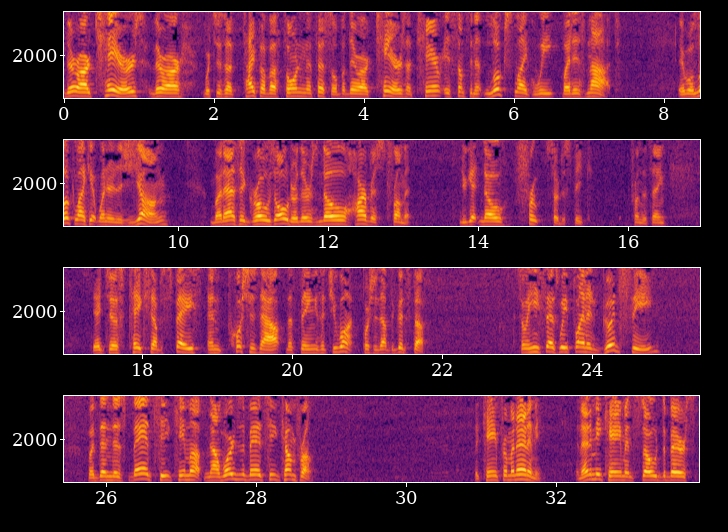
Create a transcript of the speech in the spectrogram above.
There are tares, there are which is a type of a thorn and a thistle, but there are tares. A tare is something that looks like wheat, but is not. It will look like it when it is young, but as it grows older, there's no harvest from it. You get no fruit, so to speak, from the thing. It just takes up space and pushes out the things that you want, pushes out the good stuff. So he says we planted good seed, but then this bad seed came up. Now where did the bad seed come from? It came from an enemy. An enemy came and sowed the bears,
